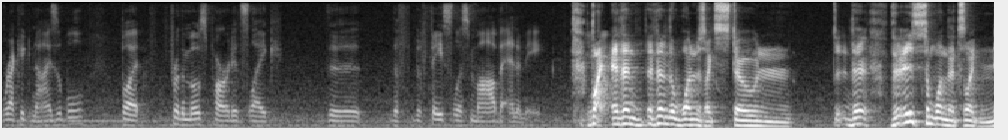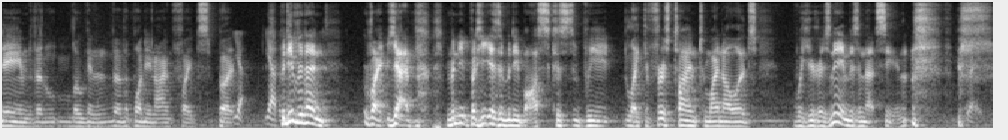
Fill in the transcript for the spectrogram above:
recognizable, but for the most part, it's like the the the faceless mob enemy. Right, know? and then and then the one is like stone. There, there is someone that's like named that Logen, the, the Bloody Nine fights, but Yeah, yeah. but even then, right? Yeah, mini, but he is a mini boss because we like the first time, to my knowledge, we hear his name is in that scene, right.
